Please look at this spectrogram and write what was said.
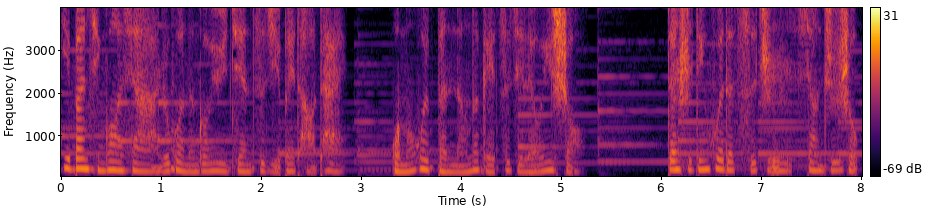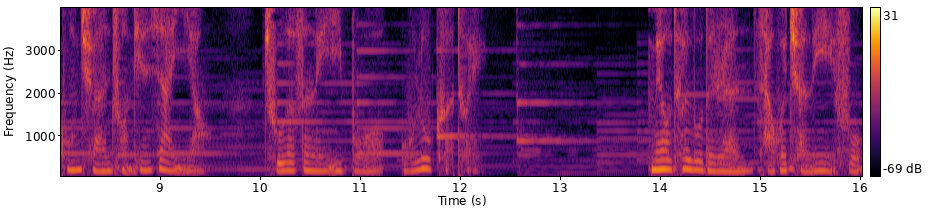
一般情况下，如果能够预见自己被淘汰，我们会本能的给自己留一手。但是丁辉的辞职像只手空拳闯天下一样，除了奋力一搏，无路可退。没有退路的人才会全力以赴，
